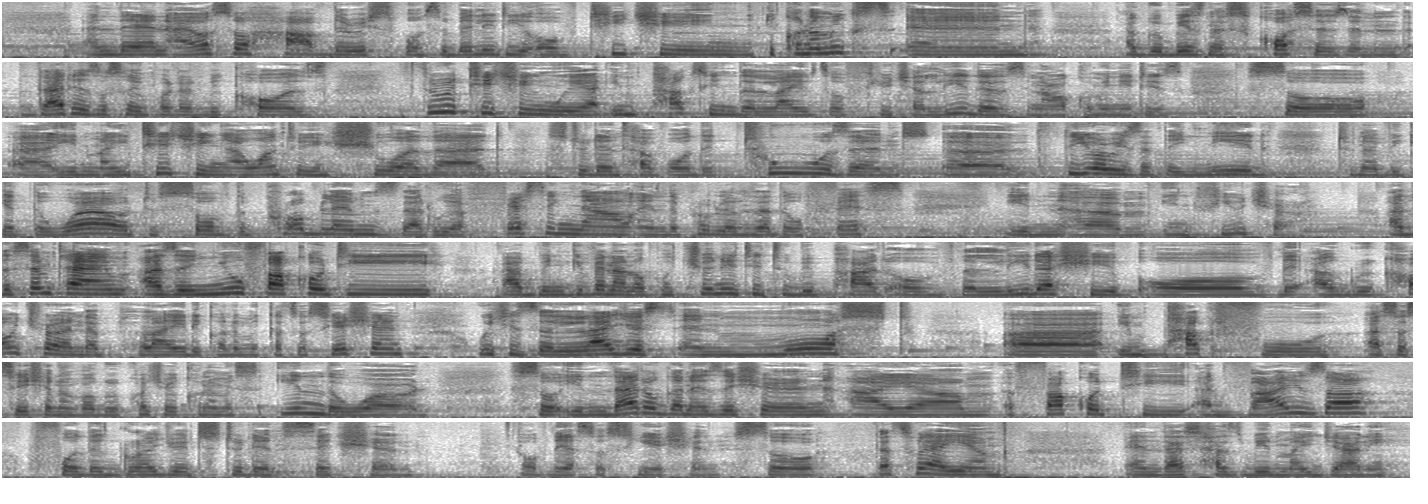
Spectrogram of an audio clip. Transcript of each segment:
And then I also have the responsibility of teaching economics and agribusiness courses, and that is also important because through teaching, we are impacting the lives of future leaders in our communities. So, uh, in my teaching, I want to ensure that students have all the tools and uh, theories that they need to navigate the world, to solve the problems that we are facing now and the problems that they'll face in, um, in future. At the same time, as a new faculty, I've been given an opportunity to be part of the leadership of the Agriculture and Applied Economic Association, which is the largest and most uh, impactful association of agricultural economists in the world. So, in that organization, I am a faculty advisor for the graduate student section of the association. So, that's where I am, and that has been my journey.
